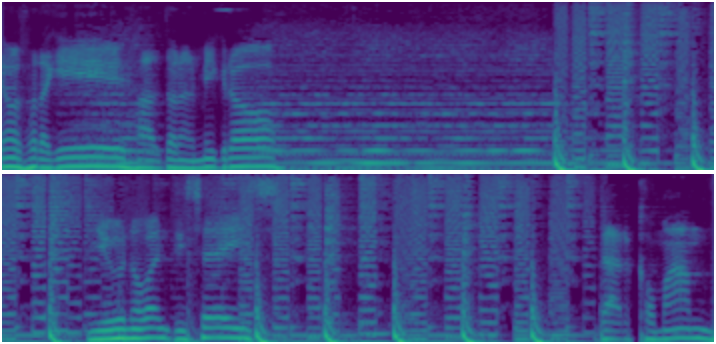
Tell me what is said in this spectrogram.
seguimos por aquí, alto en el micro. Y 1.26. Dark Command.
